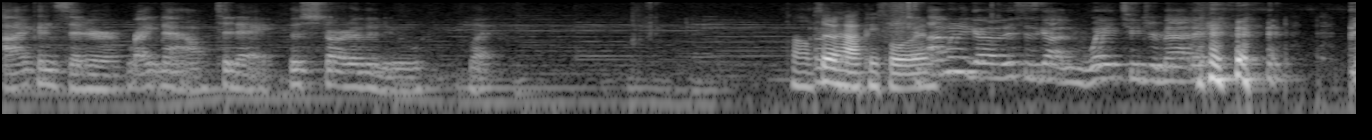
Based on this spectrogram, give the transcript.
I consider right now, today, the start of a new life. I'm so happy for him. I'm gonna go. This has gotten way too dramatic. uh,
